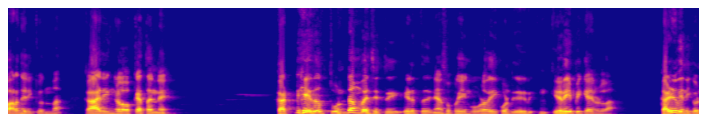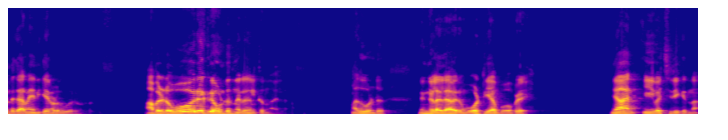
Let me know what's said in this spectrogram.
പറഞ്ഞിരിക്കുന്ന കാര്യങ്ങളൊക്കെ തന്നെ കട്ട് ചെയ്ത് തുണ്ടം വെച്ചിട്ട് എടുത്ത് ഞാൻ സുപ്രീം കോടതി കൊണ്ട് എറി- എറിയിപ്പിക്കാനുള്ള കഴിവ് എനിക്കുണ്ട്. കാരണം എനിക്ക് അതിനുള്ള വിവരമുണ്ട്. അവരുടെ ഓരോ ഗ്രൗണ്ടും നിലനിൽക്കുന്നതല്ല. അതുകൊണ്ട് നിങ്ങളെല്ലാവരും വോട്ട് ചെയ്യാൻ പോകുമ്പോഴേ ഞാൻ ഈ വച്ചിരിക്കുന്ന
